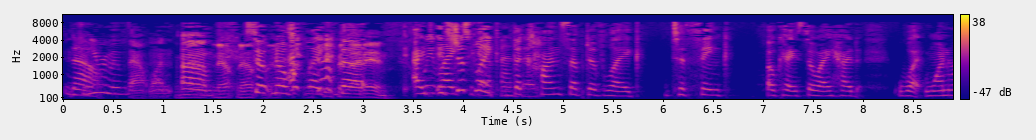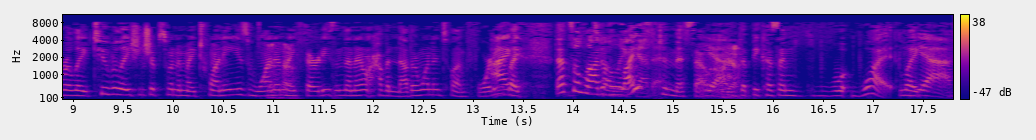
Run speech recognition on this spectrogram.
No. Can you remove that one? No, um, no, no, so no. no, but like the, that in. I, it's like just to get like the concept of like to think, okay, so I had what one relate, two relationships, one in my twenties, one in my Uh-huh. thirties, and then I don't have another one until I'm 40. I like that's a lot totally of life to miss out Yeah. on Yeah. because I'm w- what? Like Yeah.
